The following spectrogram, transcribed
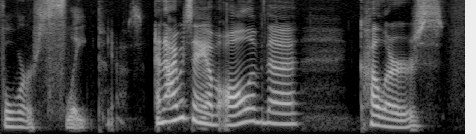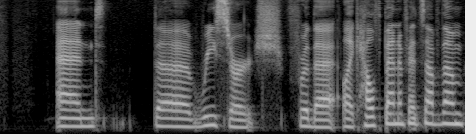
for sleep. Yes. And I would say of all of the colors and the research for the like health benefits of them,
